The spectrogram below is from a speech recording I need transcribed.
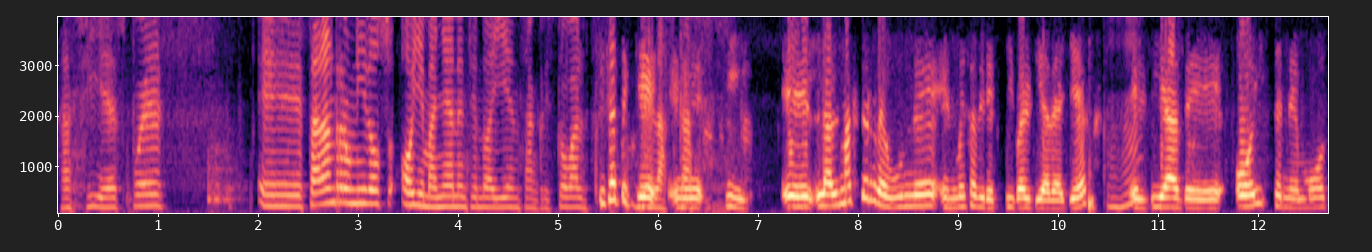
Así es, pues eh, estarán reunidos hoy y mañana, entiendo, ahí en San Cristóbal Fíjate que, de las eh, Casas. sí, eh, la ALMAC se reúne en mesa directiva el día de ayer. El día de hoy tenemos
